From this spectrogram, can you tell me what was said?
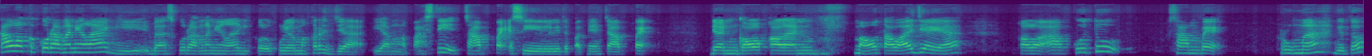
Kalau kekurangannya lagi, bahas kurangannya lagi kalau kuliah sama kerja, yang pasti capek sih lebih tepatnya capek. Dan kalau kalian mau tahu aja ya, kalau aku tuh sampai rumah gitu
